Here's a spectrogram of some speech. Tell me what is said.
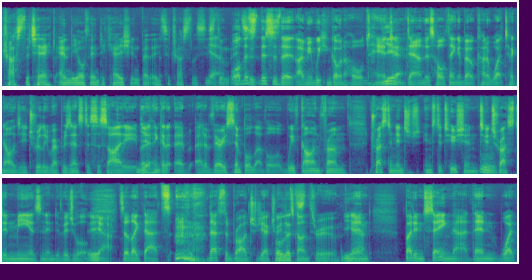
trust the tech and the authentication, but it's a trustless system. Yeah. Well, It's this a- this is the. I mean, we can go on a whole tangent Yeah. down this whole thing about kind of what technology truly represents to society. But I think at, at, at a very simple level, we've gone from trust in int- institution to trust in me as an individual. Mm. Yeah. So like that's that's the broad trajectory Well, that's that's- gone through. yeah. And but in saying that, then what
